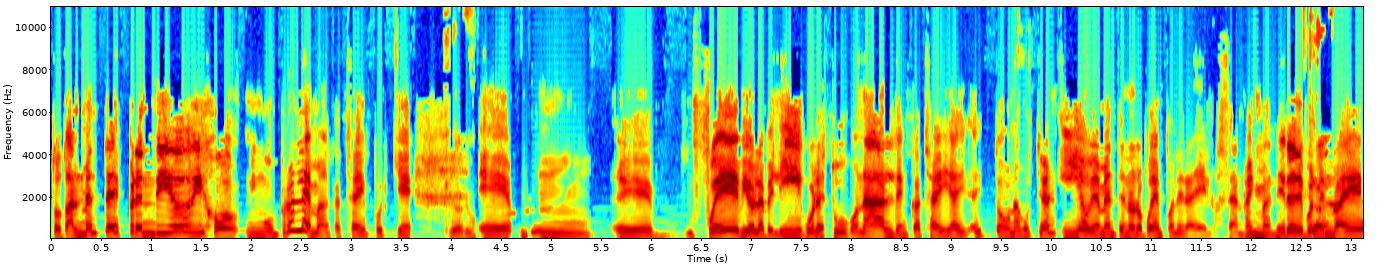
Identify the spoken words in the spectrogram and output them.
totalmente desprendido dijo ningún problema, ¿cachai? Porque Claro. eh, mm, eh, fue, vio la película, estuvo con Alden, ¿cachai? Hay, hay toda una cuestión y obviamente no lo pueden poner a él, o sea, no hay manera de ponerlo a él.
